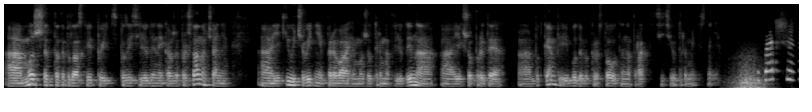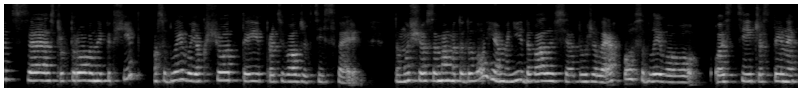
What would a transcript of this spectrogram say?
А можеш дати, будь ласка, відповідь з позиції людини, яка вже пройшла навчання? Які очевидні переваги може отримати людина, якщо пройде буткемп і буде використовувати на практиці ці отримані знання? По-перше, це структурований підхід, особливо якщо ти працював вже в цій сфері. Тому що сама методологія мені давалася дуже легко, особливо ось ці частини,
